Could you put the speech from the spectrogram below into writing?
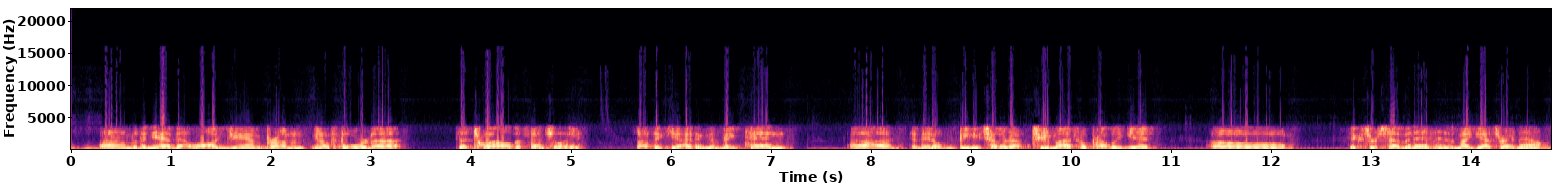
Mm-hmm. Um, but then you have that log jam from you know four to to twelve, essentially. So I think I think the Big Ten, uh, if they don't beat each other up too much, we'll probably get oh six or seven in. Is my guess right now.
